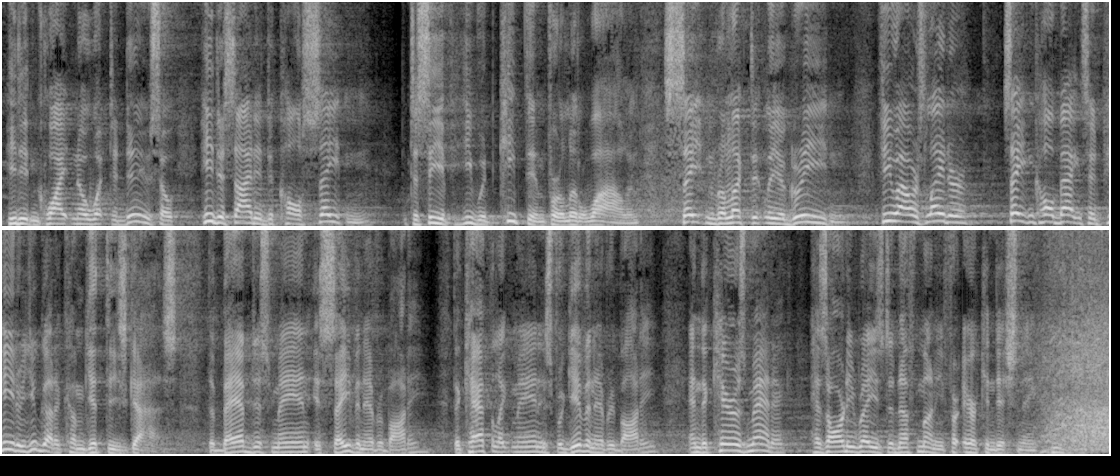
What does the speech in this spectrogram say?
He didn't quite know what to do, so he decided to call Satan to see if he would keep them for a little while. And Satan reluctantly agreed. And a few hours later, Satan called back and said, Peter, you've got to come get these guys. The Baptist man is saving everybody. The Catholic man is forgiving everybody. And the charismatic has already raised enough money for air conditioning.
